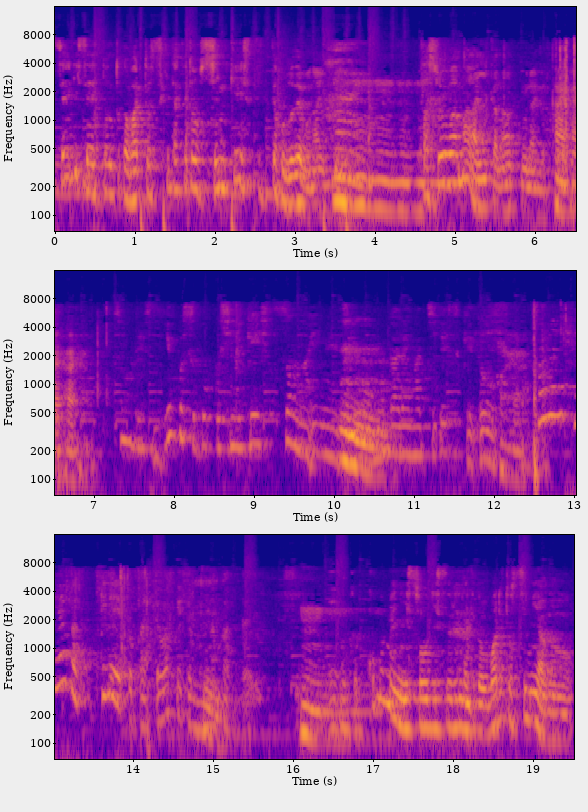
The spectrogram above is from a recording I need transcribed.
整理整頓とか割と好きだけど、神経質ってほどでもない。はいうんうんうんうん。多少はまあいいかなってぐらいの。はいはいはい。そうですね。よくすごく神経質そうなイメージをうん持たれがちですけど、はいはい。そんなに部屋が綺麗とかってわけでもなかったりするんで、なんかこまめに掃除するんだけど、割と隅はあの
